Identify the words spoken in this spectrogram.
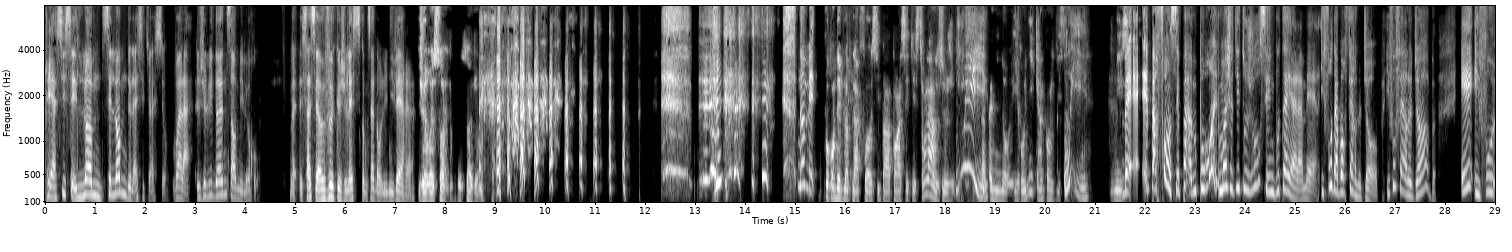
Réassis, c'est l'homme, c'est l'homme de la situation. Voilà, je lui donne 100 000 euros. Ben, ça, c'est un vœu que je laisse comme ça dans l'univers. Hein. Je reçois, je reçois, je reçois. non, mais. Il faut qu'on développe la foi aussi par rapport à ces questions-là. Je, je, oui. C'est ironique hein, quand je dis ça. Oui. Mais, ben, et parfois, c'est pas. Pour moi, moi, je dis toujours, c'est une bouteille à la mer. Il faut d'abord faire le job. Il faut faire le job et il faut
